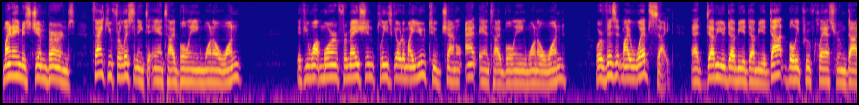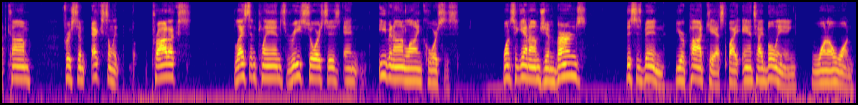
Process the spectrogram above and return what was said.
My name is Jim Burns. Thank you for listening to Anti Bullying 101. If you want more information, please go to my YouTube channel at Anti Bullying 101 or visit my website at www.bullyproofclassroom.com for some excellent products lesson plans, resources, and even online courses. Once again, I'm Jim Burns. This has been your podcast by Anti Bullying 101.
